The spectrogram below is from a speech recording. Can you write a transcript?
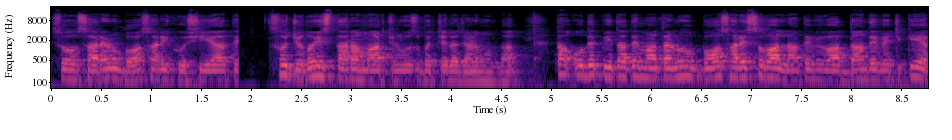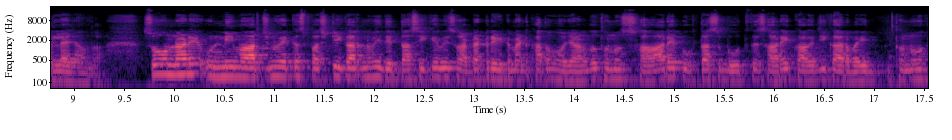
ਸੋ ਸਾਰਿਆਂ ਨੂੰ ਬਹੁਤ ਸਾਰੀ ਖੁਸ਼ੀ ਆ ਤੇ ਸੋ ਜਦੋਂ ਹੀ 17 ਮਾਰਚ ਨੂੰ ਉਸ ਬੱਚੇ ਦਾ ਜਨਮ ਹੁੰਦਾ, ਤਾਂ ਉਹਦੇ ਪਿਤਾ ਤੇ ਮਾਤਾ ਨੂੰ ਬਹੁਤ ਸਾਰੇ ਸਵਾਲਾਂ ਤੇ ਵਿਵਾਦਾਂ ਦੇ ਵਿੱਚ ਘੇਰ ਲਿਆ ਜਾਂਦਾ। ਸੋ ਉਹਨਾਂ ਨੇ 19 ਮਾਰਚ ਨੂੰ ਇੱਕ ਸਪਸ਼ਟੀਕਰਨ ਵੀ ਦਿੱਤਾ ਸੀ ਕਿ ਵੀ ਸਾਡਾ ਟ੍ਰੀਟਮੈਂਟ ਖਤਮ ਹੋ ਜਾਣ ਤੋਂ ਤੁਹਾਨੂੰ ਸਾਰੇ ਪੁਖਤਾ ਸਬੂਤ ਤੇ ਸਾਰੇ ਕਾਗਜ਼ੀ ਕਾਰਵਾਈ ਤੁਹਾਨੂੰ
